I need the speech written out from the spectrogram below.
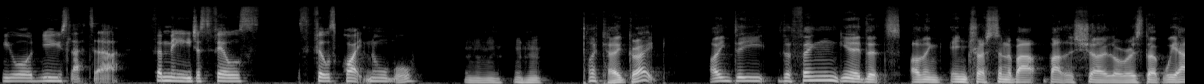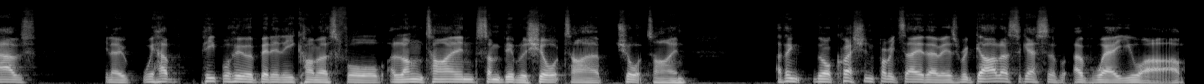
your newsletter for me just feels feels quite normal. Mm-hmm. Okay, great. I mean, the the thing you know that's I think interesting about about this show, Laura, is that we have, you know, we have people who have been in e-commerce for a long time. Some people a short time, short time. I think the question probably today though is, regardless, I guess, of, of where you are,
